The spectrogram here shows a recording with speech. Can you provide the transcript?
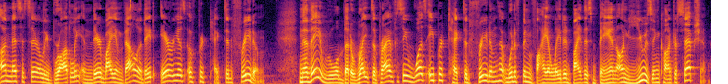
unnecessarily broadly and thereby invalidate areas of protected freedom. Now they ruled that a right to privacy was a protected freedom that would have been violated by this ban on using contraception.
